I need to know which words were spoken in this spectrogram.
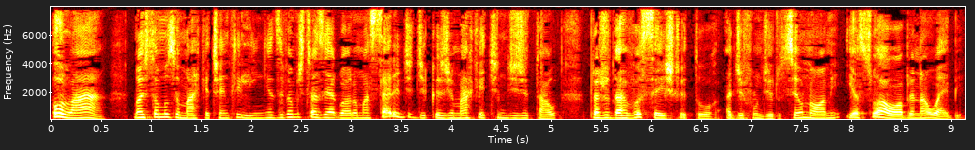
Olá, nós somos o Marketing Entre Linhas e vamos trazer agora uma série de dicas de marketing digital para ajudar você, escritor, a difundir o seu nome e a sua obra na web.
